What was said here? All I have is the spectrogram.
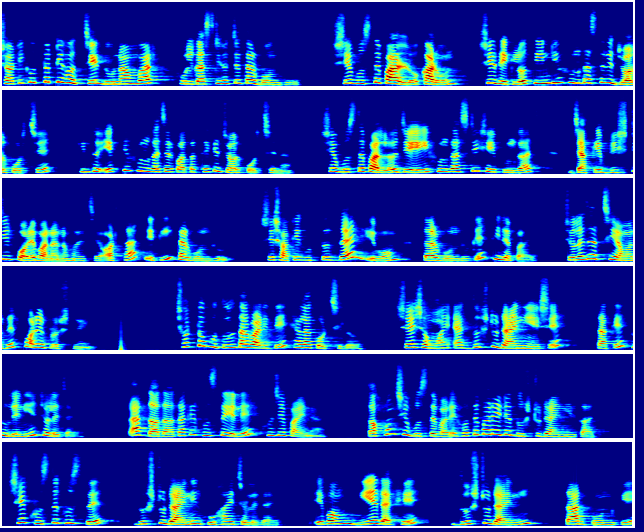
সঠিক উত্তরটি হচ্ছে দু নাম্বার, ফুল গাছটি হচ্ছে তার বন্ধু। সে বুঝতে পারল, কারণ সে দেখল তিনটি ফুল গাছ থেকে জল পড়ছে। কিন্তু একটি ফুল গাছের পাতা থেকে জল পড়ছে না। সে বুঝতে পারল যে এই ফুল গাছটি সেই ফুল গাছ যাকে বৃষ্টির পরে বানানো হয়েছে, অর্থাৎ এটি তার বন্ধু। সে সঠিক উত্তর দেয় এবং তার বন্ধুকে ফিরে পায়। চলে যাচ্ছি আমাদের পরের প্রশ্নে। ছোট্ট পুতুল তার বাড়িতে খেলা করছিল। সেই সময় এক দুষ্টু ডাইনি এসে তাকে তুলে নিয়ে চলে যায়। তার দাদা তাকে খুঁজতে এলে খুঁজে পায় না। তখন সে বুঝতে পারে, হতে পারে এটা দুষ্টু ডাইনির কাজ। সে খুঁজতে খুঁজতে দুষ্টু ডাইনির গুহায় চলে যায় এবং গিয়ে দেখে দুষ্টু ডাইনি তার বোনকে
